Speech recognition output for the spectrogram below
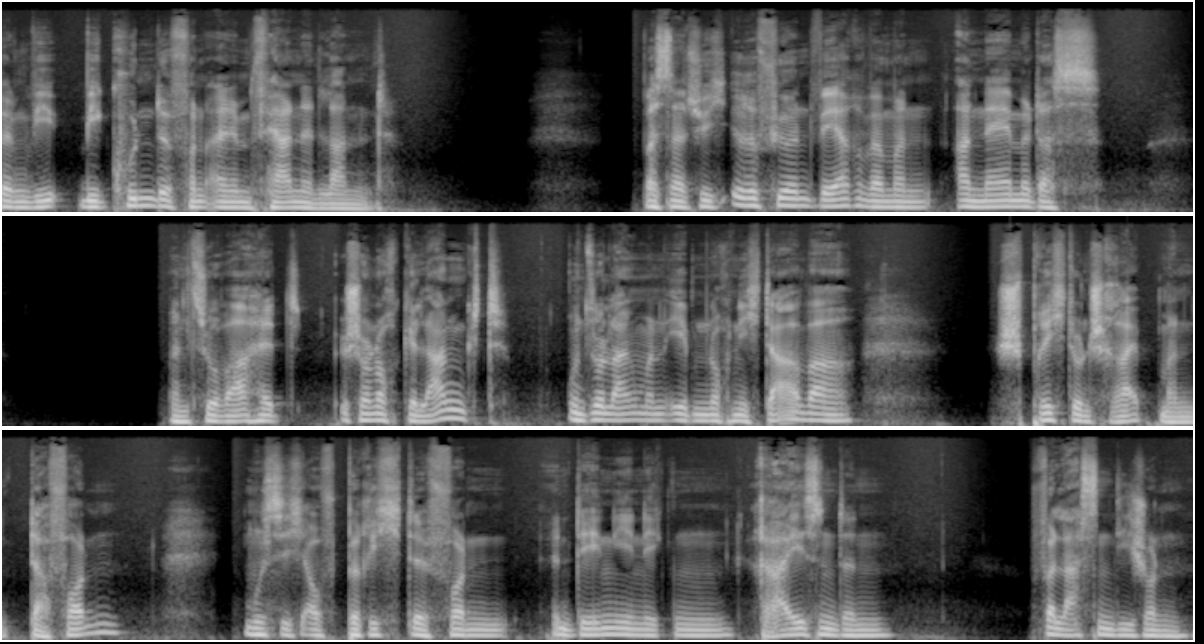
irgendwie wie Kunde von einem fernen Land was natürlich irreführend wäre, wenn man annähme, dass man zur Wahrheit schon noch gelangt. Und solange man eben noch nicht da war, spricht und schreibt man davon, muss sich auf Berichte von denjenigen Reisenden verlassen, die schon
